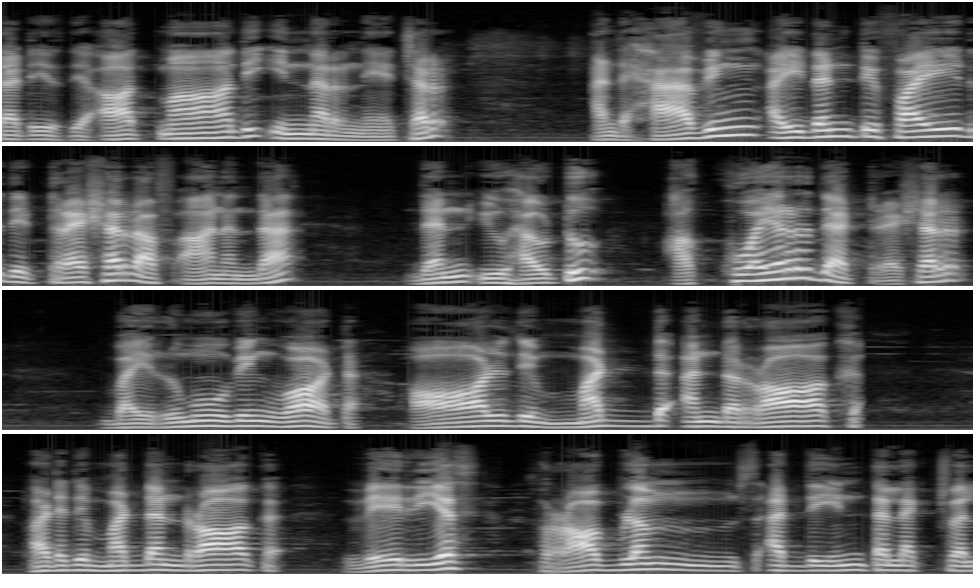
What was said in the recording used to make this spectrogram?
that is the atma the inner nature. And having identified the treasure of ananda then you have to acquire that treasure by removing what? All the mud and rock. What is the mud and rock? Various problems at the intellectual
